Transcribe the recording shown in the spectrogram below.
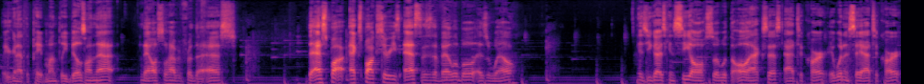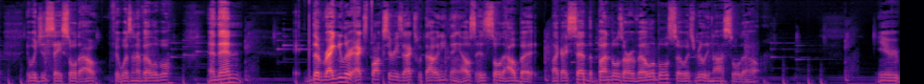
but you're gonna have to pay monthly bills on that. They also have it for the S. The Xbox Series S is available as well. As you guys can see, also with the all access, add to cart. It wouldn't say add to cart it would just say sold out if it wasn't available. And then the regular Xbox Series X without anything else is sold out, but like I said, the bundles are available, so it's really not sold out. You're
